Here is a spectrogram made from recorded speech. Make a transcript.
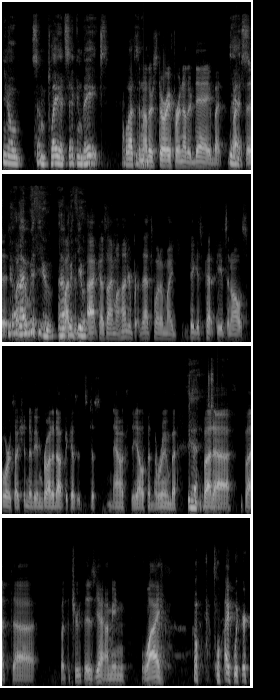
you know some play at second base. Well, that's another story for another day. But Yes, but the, no, but I'm the- with you. I'm with you. because I'm a hundred. That's one of my biggest pet peeves in all of sports. I shouldn't have even brought it up because it's just now it's the elephant in the room. But yeah, but uh, but uh, but the truth is, yeah. I mean, why why we're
